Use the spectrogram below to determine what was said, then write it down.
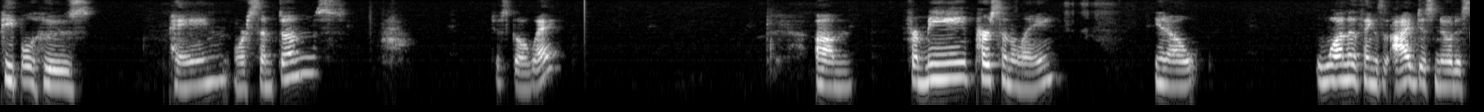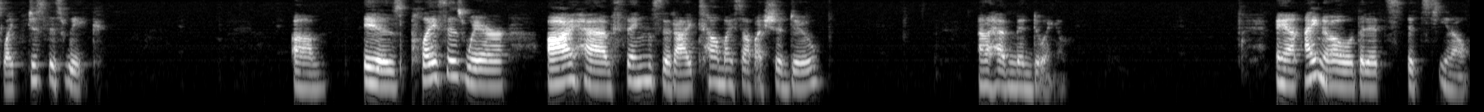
people whose pain or symptoms just go away. Um, for me personally, you know, one of the things that I've just noticed, like just this week, um, is places where I have things that I tell myself I should do, and I haven't been doing them. And I know that it's it's you know,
